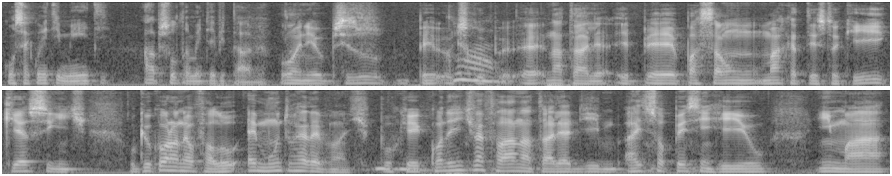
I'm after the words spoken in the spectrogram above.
Consequentemente, absolutamente evitável. Rony, eu preciso, claro. desculpa, é, Natália, é, passar um marca-texto aqui, que é o seguinte, o que o coronel falou é muito relevante, porque uhum. quando a gente vai falar, Natália, de, a gente só pensa em rio, em mar,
